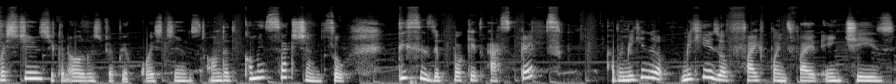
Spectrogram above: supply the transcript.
questions you can always drop your questions under the comment section. So this is the pocket aspect. I'll be making making use of 5.5 inches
